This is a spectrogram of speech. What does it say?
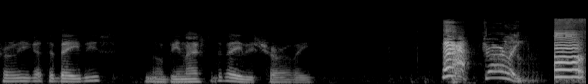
Charlie, you got the babies? No, be nice to the babies, Charlie. Ah! Charlie! Ah!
